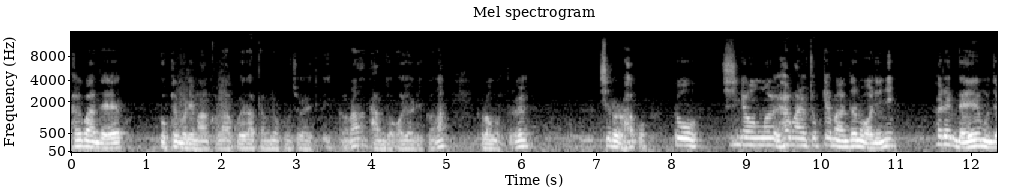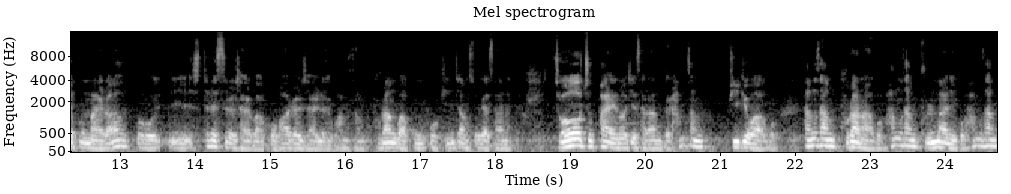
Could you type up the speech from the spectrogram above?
혈관대에 노폐물이 많거나 고혈압 당뇨 고조가 있거나 담조 어혈이 있거나 그런 것들을 치료를 하고 또 시신경을 혈관을 좁게 만드는 원인이 혈액 내의 문제뿐만 아니라 또 이 스트레스를 잘 받고 화를 잘 내고 항상 불안과 공포, 긴장 속에서 하는 저주파 에너지 사람들 항상 비교하고 항상 불안하고 항상 불만이고 항상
